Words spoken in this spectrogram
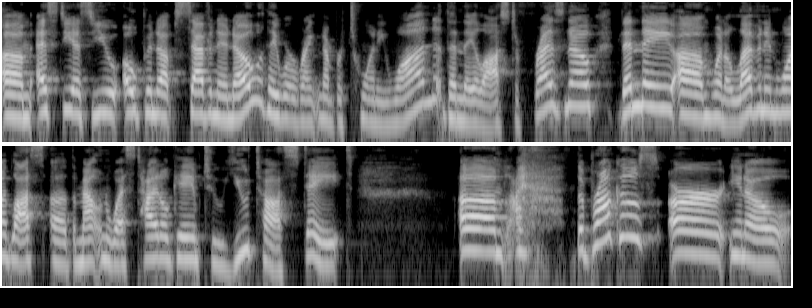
Um, SDSU opened up 7 and 0. They were ranked number 21. Then they lost to Fresno. Then they um, went 11 and 1, lost uh, the Mountain West title game to Utah State. Um, I, the Broncos are, you know,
